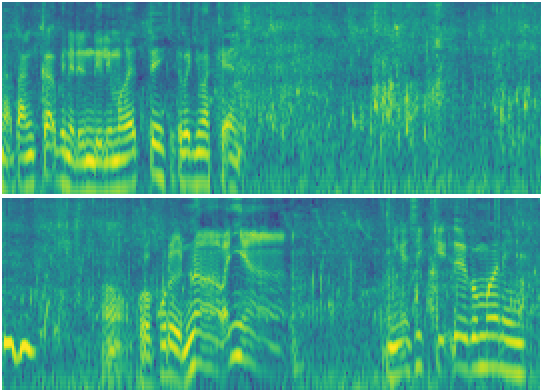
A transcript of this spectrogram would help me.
Nak tangkap kena denda 500 kita bagi makan. Oh, kura-kura. Nah, banyak. Kan sikit je koma ni.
